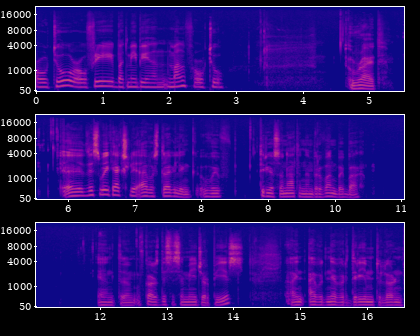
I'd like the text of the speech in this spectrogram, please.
or two or three, but maybe in a month or two. Right. Uh, this week, actually, I was struggling with Trio Sonata Number One by Bach, and um, of course, this is a major piece. I, I would never dream to learn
